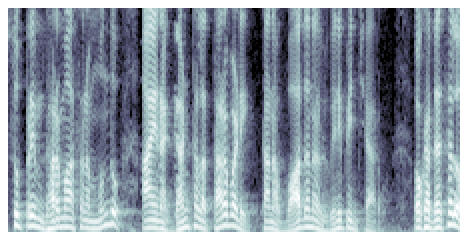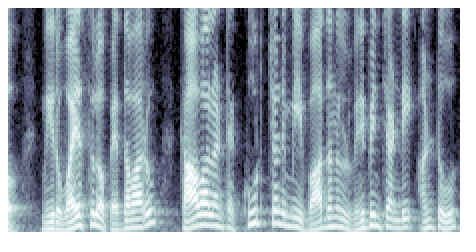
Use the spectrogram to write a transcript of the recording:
సుప్రీం ధర్మాసనం ముందు ఆయన గంటల తరబడి తన వాదనలు వినిపించారు. ఒక దశలో మీరు వయస్సులో పెద్దవారు కావాలంటే కూర్చొని మీ వాదనలు వినిపించండి అంటూ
